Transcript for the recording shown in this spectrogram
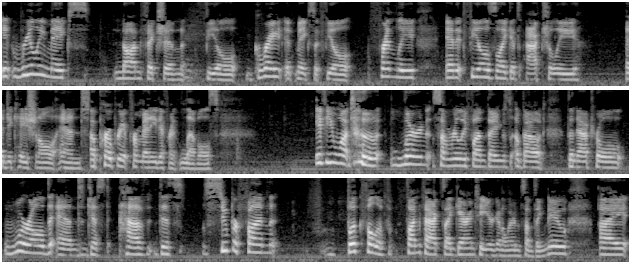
it really makes nonfiction feel great. It makes it feel friendly and it feels like it's actually educational and appropriate for many different levels. If you want to learn some really fun things about the natural world and just have this super fun book full of fun facts. I guarantee you're going to learn something new. I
